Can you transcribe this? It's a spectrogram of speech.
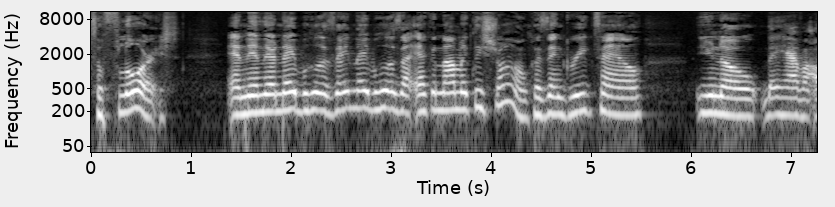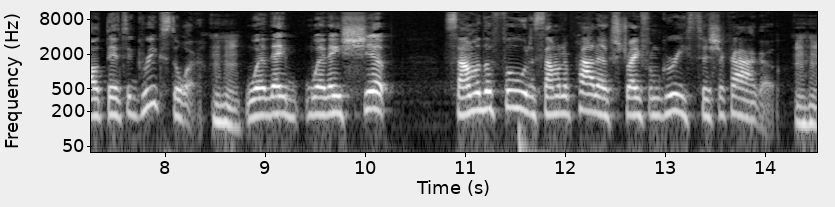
to flourish. And then their neighborhoods, their neighborhoods are economically strong because in Greektown, you know, they have an authentic Greek store mm-hmm. where they where they ship some of the food and some of the products straight from Greece to Chicago. Mm-hmm.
